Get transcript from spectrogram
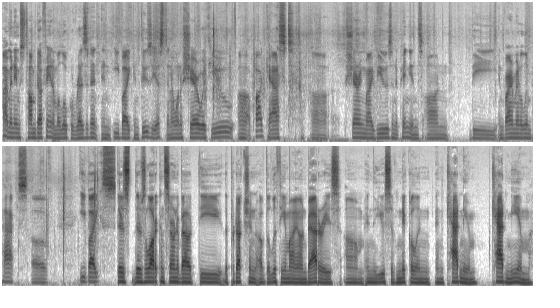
Hi, my name is Tom Duffy, and I'm a local resident and e bike enthusiast, and I want to share with you uh, a podcast uh, sharing my views and opinions on the environmental impacts of e-bikes. There's there's a lot of concern about the the production of the lithium ion batteries um, and the use of nickel and, and cadmium cadmium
